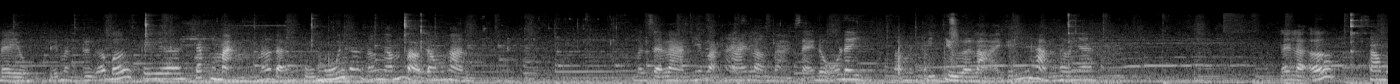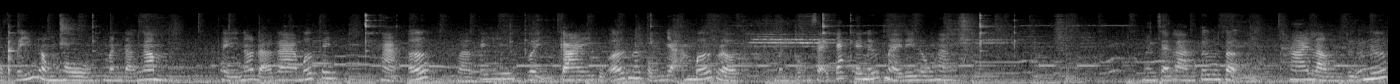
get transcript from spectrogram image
đều để mình rửa bớt cái à, chất mặn nó đã, của muối đó, nó ngấm vào trong hành mình sẽ làm như vậy hai lần, bạn sẽ đổ đi và mình chỉ chừa lại cái hành thôi nha. Đây là ớt. Sau một tiếng đồng hồ, mình đã ngâm. Thì nó đã ra bớt cái hạt ớt và cái vị cay của ớt nó cũng giảm bớt rồi. Mình cũng sẽ chắc cái nước này đi luôn ha. Mình sẽ làm tương tự hai lần rửa nước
